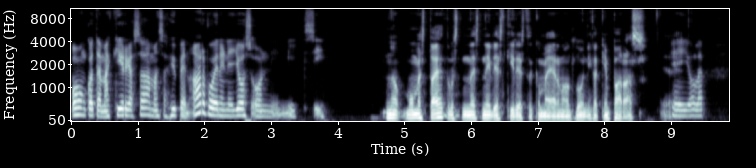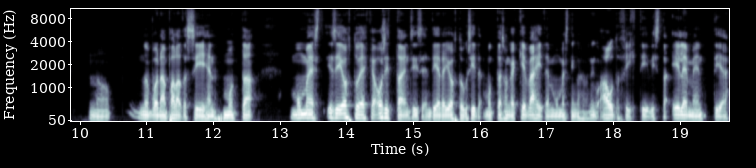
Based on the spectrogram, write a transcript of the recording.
onko tämä kirja saamansa hypen arvoinen ja jos on, niin miksi? No mun mielestä ehdottomasti näistä neljästä kirjasta, jotka mä Eeron luin, niin kaikkein paras. Ei ole. No, no voidaan palata siihen, mutta mun mielestä, ja se johtuu ehkä osittain, siis en tiedä johtuuko siitä, mutta se on kaikkein vähiten mun mielestä niin kuin, niin kuin autofiktiivistä elementtiä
